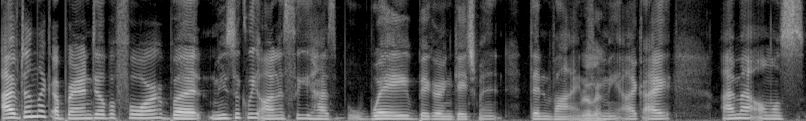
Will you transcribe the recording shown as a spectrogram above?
I've done like a brand deal before, but Musical.ly honestly has way bigger engagement than Vine Really? for me. Like I, I'm at almost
